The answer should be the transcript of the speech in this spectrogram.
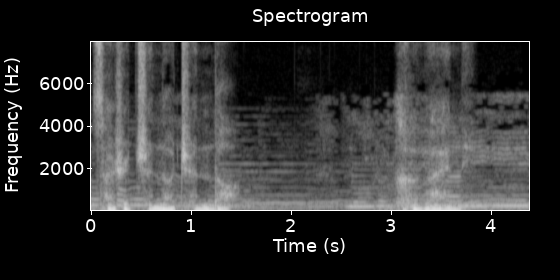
才是真的真的很爱你。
